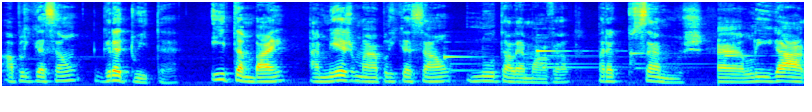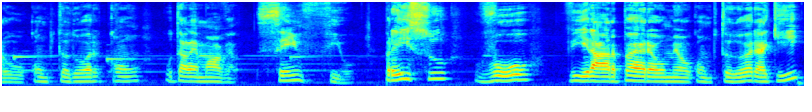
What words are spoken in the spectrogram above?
aplicação gratuita e também a mesma aplicação no telemóvel para que possamos uh, ligar o computador com o telemóvel sem fio. Para isso, vou virar para o meu computador aqui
